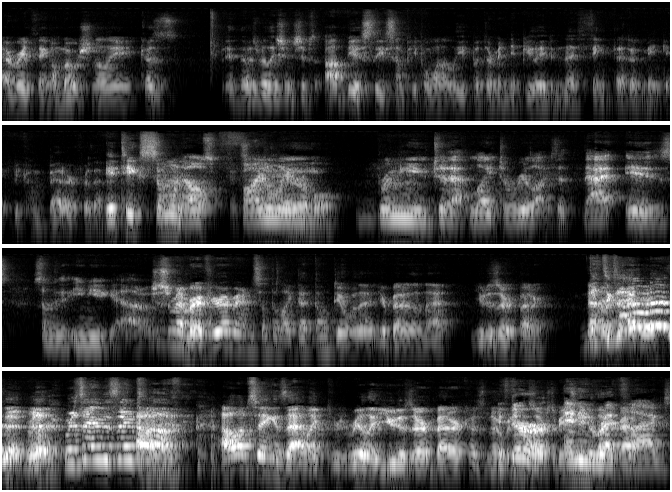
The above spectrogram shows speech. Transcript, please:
everything, emotionally, because in those relationships, obviously, some people want to leave, but they're manipulated and they think that it'd make it become better for them. It takes someone else It's finally terrible. bringing you to that light to realize that that is something that you need to get out of. Just remember, if you're ever in something like that, don't deal with it. You're better than that. You deserve better. That's exactly what it is. Really? We're saying the same Um, stuff. all I'm saying is that, like, really, you deserve better because nobody deserves to be any treated like red crap. flags,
